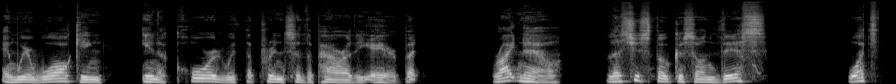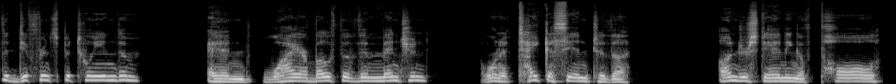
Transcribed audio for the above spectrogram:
and we're walking in accord with the prince of the power of the air. But right now, let's just focus on this. What's the difference between them? And why are both of them mentioned? I want to take us into the understanding of Paul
